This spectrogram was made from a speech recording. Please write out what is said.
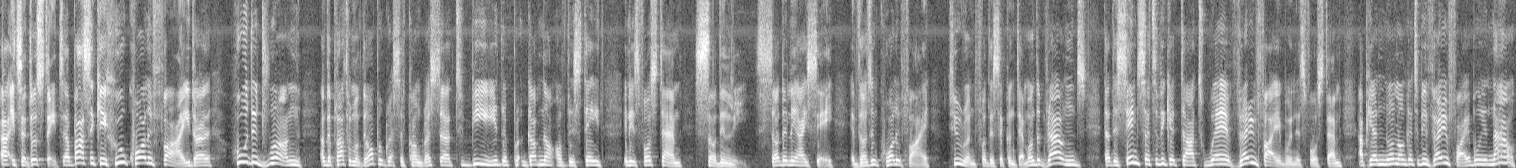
Uh, it's Edo State. Uh, basically, who qualified, uh, who did run on the platform of the All Progressive Congress uh, to be the governor of the state in his first term suddenly. Suddenly, I say, it doesn't qualify to run for the second term on the grounds that the same certificate that were verifiable in his first term appear no longer to be verifiable now.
